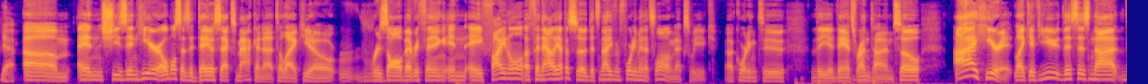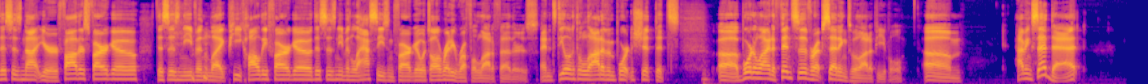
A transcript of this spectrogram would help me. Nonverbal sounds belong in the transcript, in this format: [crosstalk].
Yeah. Um, and she's in here almost as a Deus ex machina to like you know r- resolve everything in a final, a finale episode that's not even forty minutes long next week, according to the advanced runtime. So I hear it. Like if you this is not this is not your father's Fargo. This isn't even [laughs] like peak Hawley Fargo. This isn't even last season Fargo, which already ruffled a lot of feathers. And it's dealing with a lot of important shit that's uh, borderline offensive or upsetting to a lot of people. Um, having said that,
